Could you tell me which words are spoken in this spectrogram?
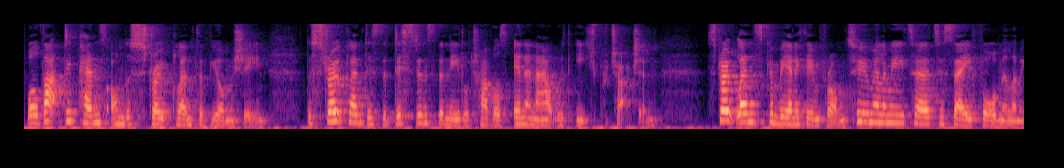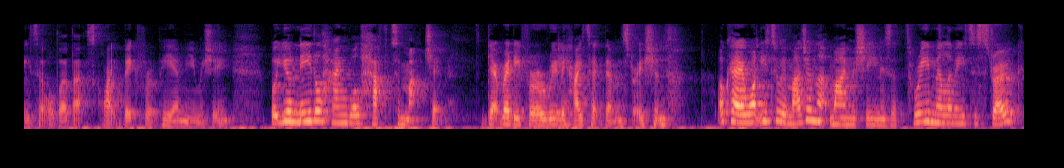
Well, that depends on the stroke length of your machine. The stroke length is the distance the needle travels in and out with each protraction. Stroke lengths can be anything from 2mm to say 4mm, although that's quite big for a PMU machine. But your needle hang will have to match it. Get ready for a really high-tech demonstration. okay, I want you to imagine that my machine is a 3mm stroke.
